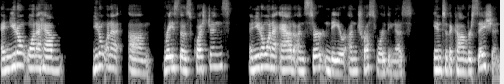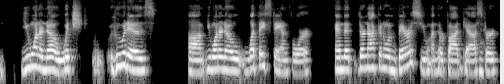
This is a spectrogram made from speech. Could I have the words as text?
And you don't want to have, you don't want to um, raise those questions and you don't want to add uncertainty or untrustworthiness into the conversation you want to know which who it is um, you want to know what they stand for and that they're not going to embarrass you on their podcast or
